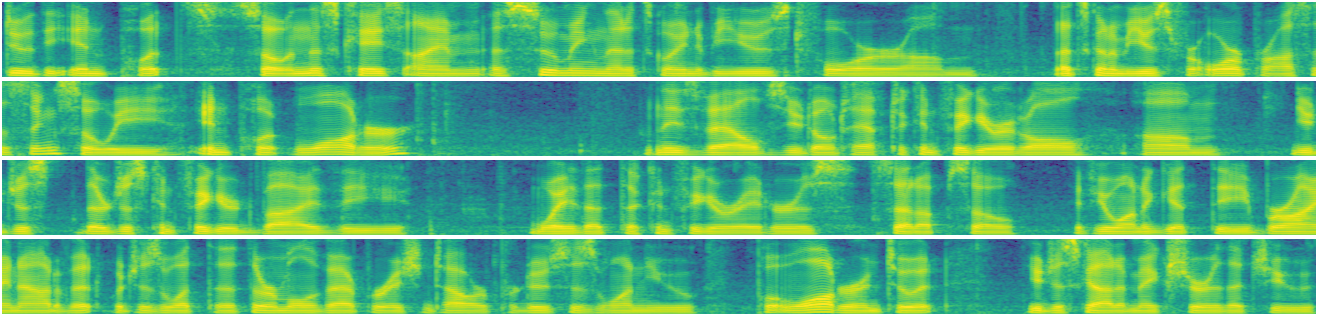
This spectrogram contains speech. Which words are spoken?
do the inputs. So in this case, I'm assuming that it's going to be used for um, that's going to be used for ore processing. So we input water. And these valves, you don't have to configure at all. Um, you just they're just configured by the way that the configurator is set up. So if you want to get the brine out of it, which is what the thermal evaporation tower produces when you put water into it, you just got to make sure that you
